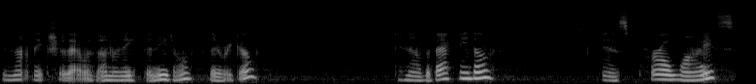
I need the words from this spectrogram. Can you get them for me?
did not make sure that was underneath the needle, there we go, and now the back needle is purlwise,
